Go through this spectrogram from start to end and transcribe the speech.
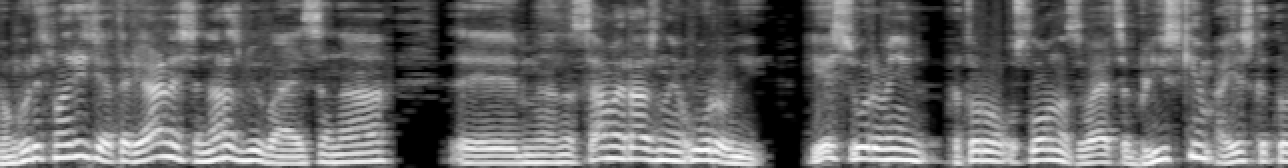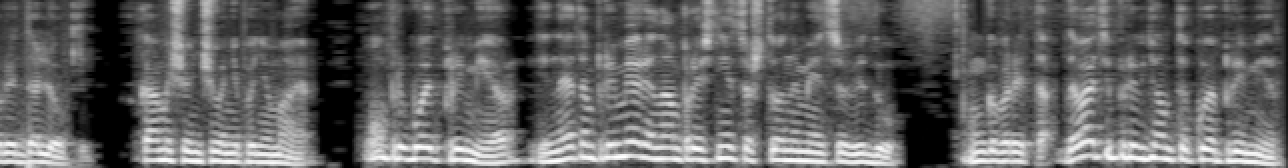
И он говорит, смотрите, эта реальность, она разбивается на, э, на самые разные уровни. Есть уровень, который условно называется близким, а есть который далеким. Пока мы еще ничего не понимаем. Он приводит пример, и на этом примере нам прояснится, что он имеется в виду. Он говорит так, давайте приведем такой пример.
